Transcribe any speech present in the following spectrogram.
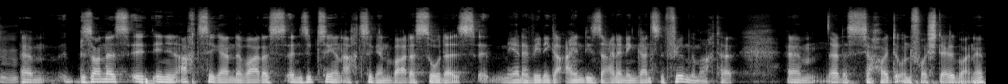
Mhm. Ähm, besonders in den 80ern, da war das, in den 70ern, 80ern war das so, dass mehr oder weniger ein Designer den ganzen Film gemacht hat. Ähm, das ist ja heute unvorstellbar. Ne?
